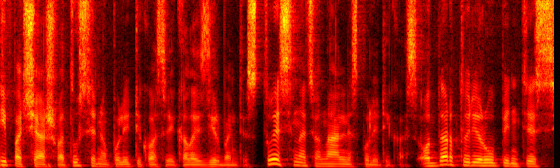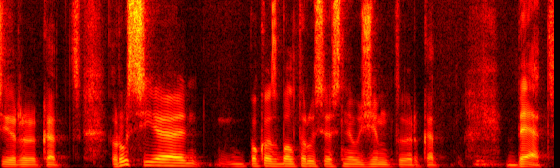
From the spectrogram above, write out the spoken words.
ypač aš, va, užsienio politikos reikalais dirbantis, tu esi nacionalinis politikas, o dar turi rūpintis ir kad Rusija kokios Baltarusijos neužimtų ir kad... Bet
